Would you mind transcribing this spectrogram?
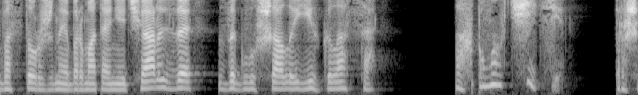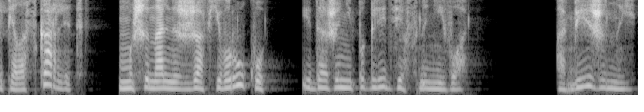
Восторженное бормотание Чарльза заглушало их голоса. «Ах, помолчите!» — прошипела Скарлетт, машинально сжав его руку — и даже не поглядев на него. Обиженный,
